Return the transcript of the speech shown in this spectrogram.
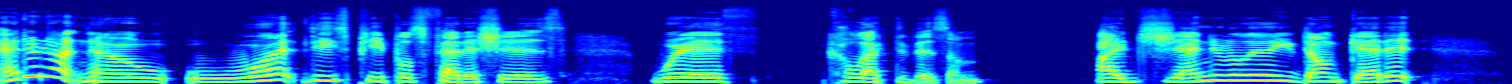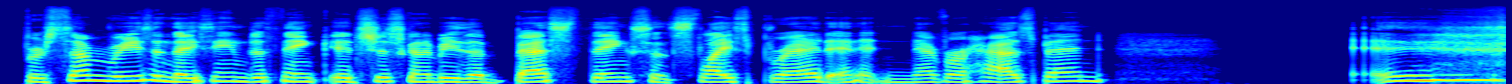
I do not know what these people's fetish is with collectivism. I genuinely don't get it. For some reason, they seem to think it's just going to be the best thing since sliced bread, and it never has been.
